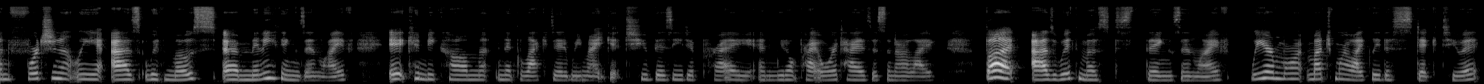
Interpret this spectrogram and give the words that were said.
unfortunately, as with most uh, many things in life, it can become neglected. We might get too busy to pray and we don't prioritize this in our life. But as with most things in life, we are more, much more likely to stick to it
